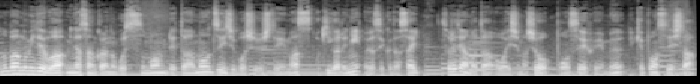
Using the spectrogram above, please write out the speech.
この番組では皆さんからのご質問レターも随時募集しています。お気軽にお寄せください。それではまたお会いしましょう。ポンス FM イケポンスでした。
